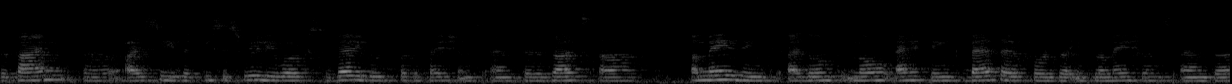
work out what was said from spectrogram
the time, uh, I see that this is really works very good for the patients, and the results are amazing. I don't know anything better for the inflammations and the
